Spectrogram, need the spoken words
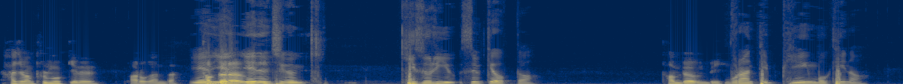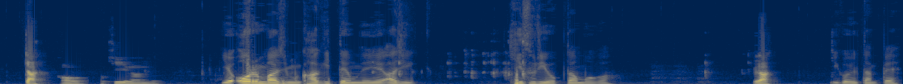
하지만 풀묶기는 바로 간다. 얘, 덤벼라, 얘, 얘는. 지금 기, 술이 쓸 게 없다. 덤벼, 은비. 물한테 비행 먹히나? 짝! 어, 기이 나네. 얘 얼음 맞으면 가기 때문에 얘 아직 기술이 없다, 뭐가. 야! 이거 일단 빼.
